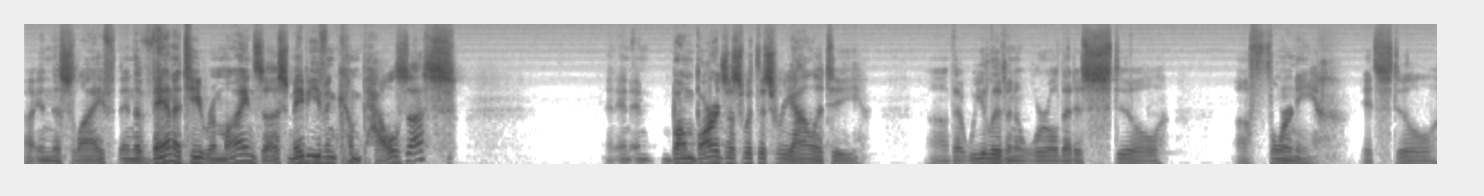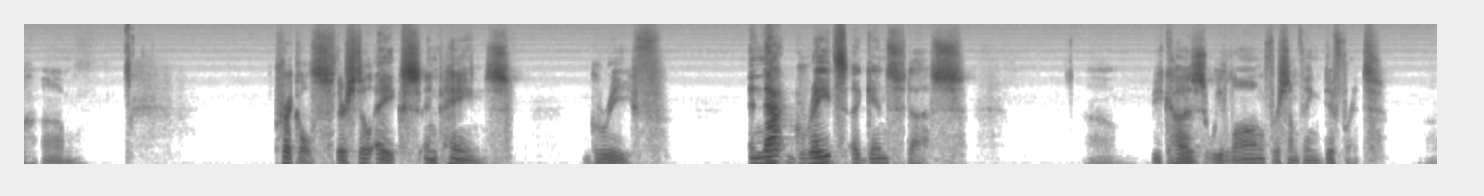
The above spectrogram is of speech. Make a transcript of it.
uh, in this life. And the vanity reminds us, maybe even compels us, and, and, and bombards us with this reality uh, that we live in a world that is still uh, thorny. It's still um, prickles, there's still aches and pains, grief. And that grates against us um, because we long for something different. Um,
